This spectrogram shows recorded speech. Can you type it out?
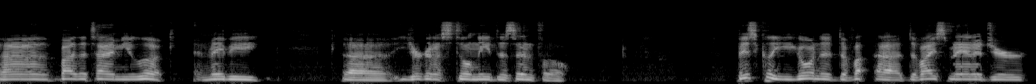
uh, by the time you look and maybe uh, you're going to still need this info. Basically, you go into dev uh, device manager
